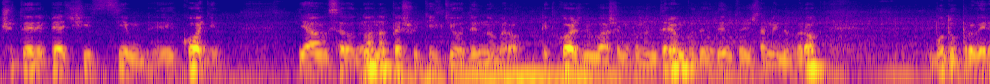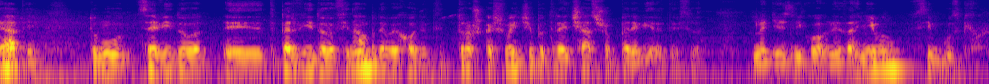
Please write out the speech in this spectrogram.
4, 5, 6, 7 е, кодів. Я вам все одно напишу тільки один номерок. Під кожним вашим коментарем буде один той ж самий номерок. Буду провіряти. Тому це відео, е, тепер відео фінал буде виходити трошки швидше, бо треба час, щоб перевірити все. Надіюсь, нікого не загнівав. Всім успіху!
